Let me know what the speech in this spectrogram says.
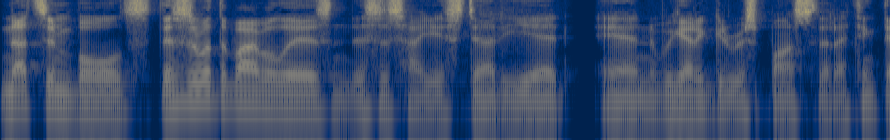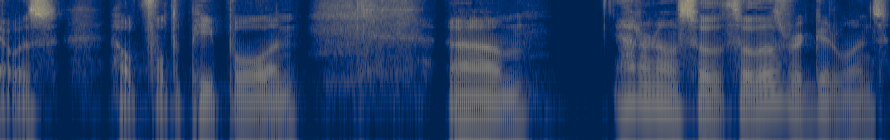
nuts and bolts. This is what the Bible is, and this is how you study it. And we got a good response to that. I think that was helpful to people. And um, I don't know. So so those were good ones.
